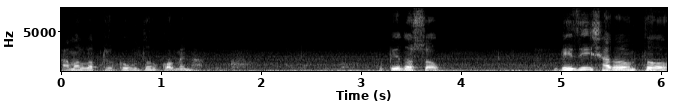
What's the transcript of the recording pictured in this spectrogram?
আমার লফটের কবুতর কমে না। তো প্রিয় দর্শক, বেজি সাধারণত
